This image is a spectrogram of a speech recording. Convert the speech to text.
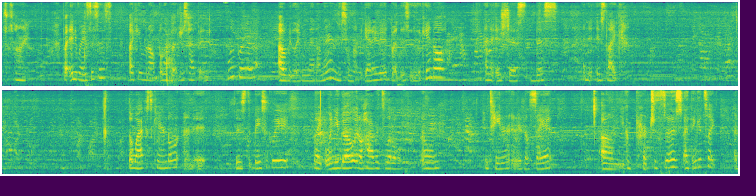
So sorry. But anyways, this is, I cannot believe that just happened. Blooper. I will be leaving that on there and this will not be edited, but this is a candle and it is just this and it is like the wax candle and it is basically like when you go it'll have its little own container and it'll say it. Um, you can purchase this. I think it's like a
